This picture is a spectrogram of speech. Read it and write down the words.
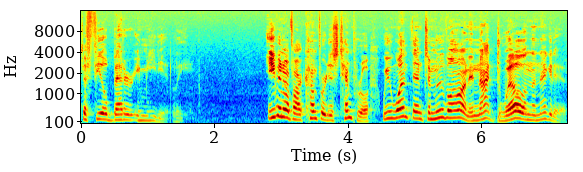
to feel better immediately. Even if our comfort is temporal, we want them to move on and not dwell on the negative.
